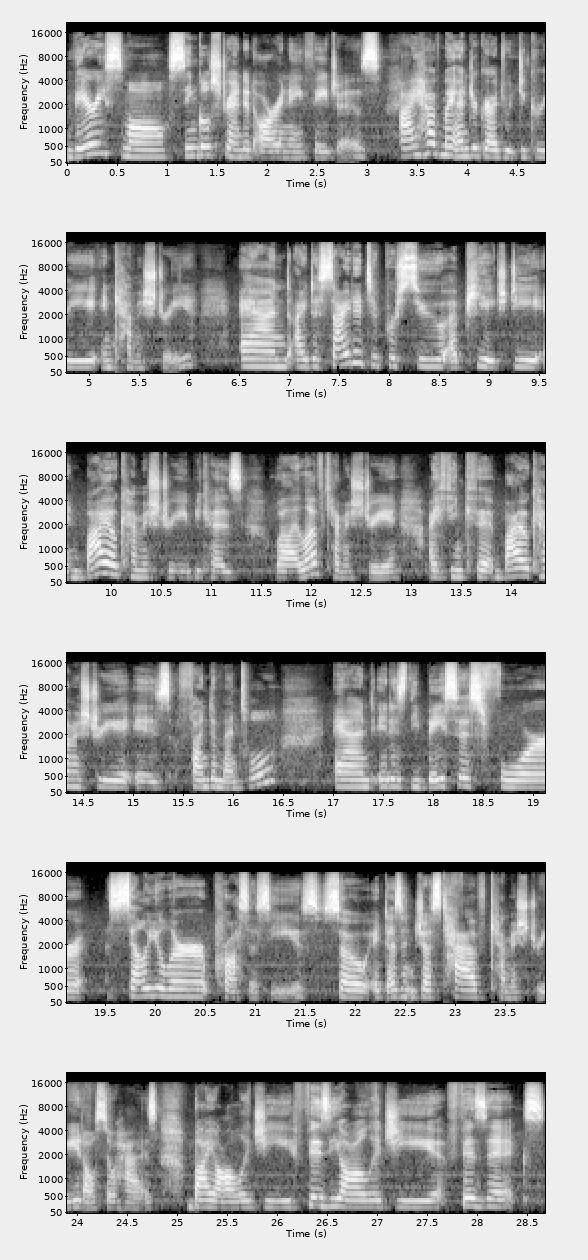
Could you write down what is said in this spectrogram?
very small single stranded RNA phages. I have my undergraduate degree in chemistry and I decided to pursue a PhD in biochemistry because while I love chemistry, I think that biochemistry is fundamental and it is the basis for cellular processes. So it doesn't just have chemistry, it also has biology, physiology, physics.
